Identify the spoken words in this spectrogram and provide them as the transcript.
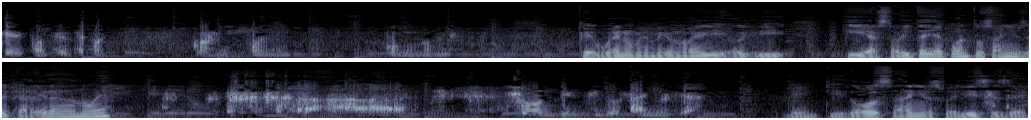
quede contenta con, con, con, con uno mismo. Qué bueno, mi amigo Noé. Y, y, y hasta ahorita ya cuántos años de carrera, Noé? Son 22 años ya. 22 años felices de,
